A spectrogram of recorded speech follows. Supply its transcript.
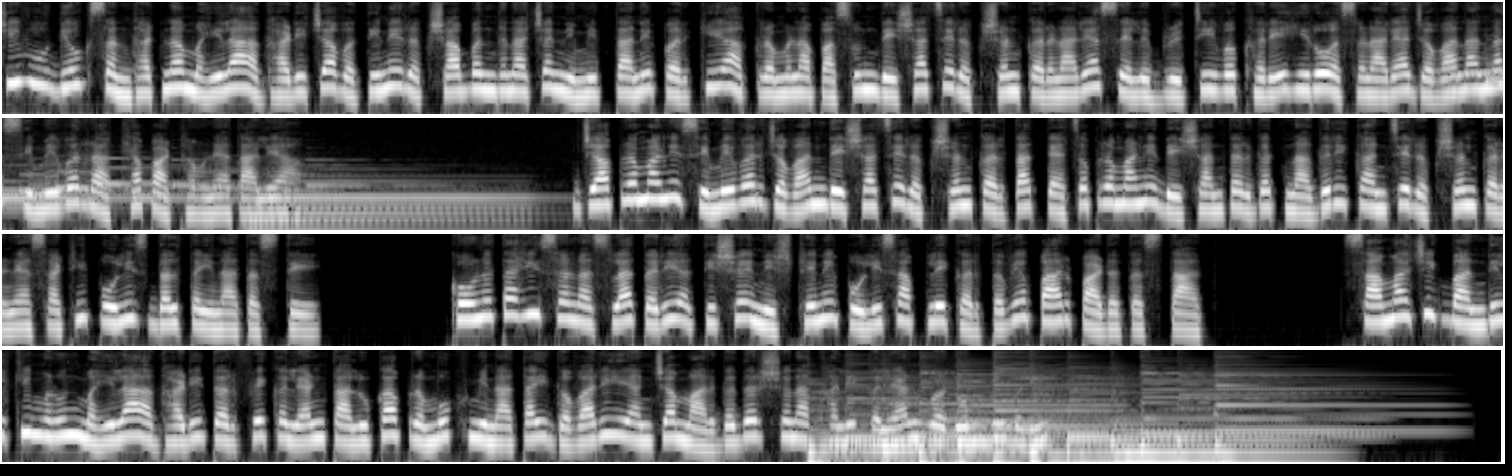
शिव उद्योग संघटना महिला आघाडीच्या वतीने रक्षाबंधनाच्या निमित्ताने परकीय आक्रमणापासून देशाचे रक्षण करणाऱ्या सेलिब्रिटी व खरे हिरो असणाऱ्या जवानांना सीमेवर राख्या पाठवण्यात आल्या. ज्याप्रमाणे सीमेवर जवान देशाचे रक्षण करतात त्याचप्रमाणे देशांतर्गत नागरिकांचे रक्षण करण्यासाठी पोलीस दल तैनात असते. कोणताही सण असला तरी अतिशय निष्ठेने पोलीस आपले कर्तव्य पार पाडत असतात. सामाजिक बांधिलकी म्हणून महिला आघाडीतर्फे कल्याण तालुका प्रमुख मीनाताई गवारी यांच्या मार्गदर्शनाखाली कल्याण व डोंबिवली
